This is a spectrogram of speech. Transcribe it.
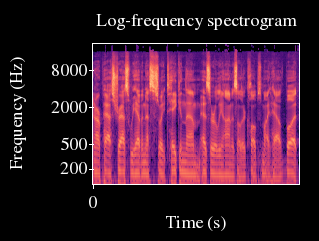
in our past drafts we haven't necessarily taken them as early on as other clubs might have, but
